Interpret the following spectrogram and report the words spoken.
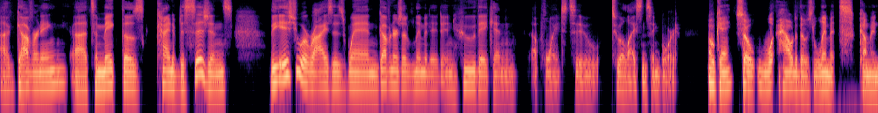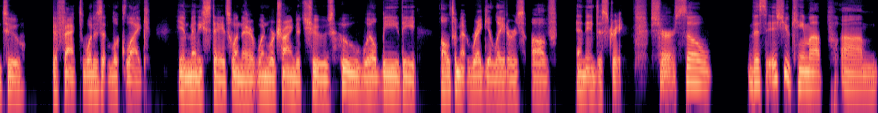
uh, governing uh, to make those kind of decisions. The issue arises when governors are limited in who they can appoint to to a licensing board. Okay, so what? How do those limits come into effect? What does it look like in many states when they're when we're trying to choose who will be the ultimate regulators of an industry? Sure. So this issue came up um,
